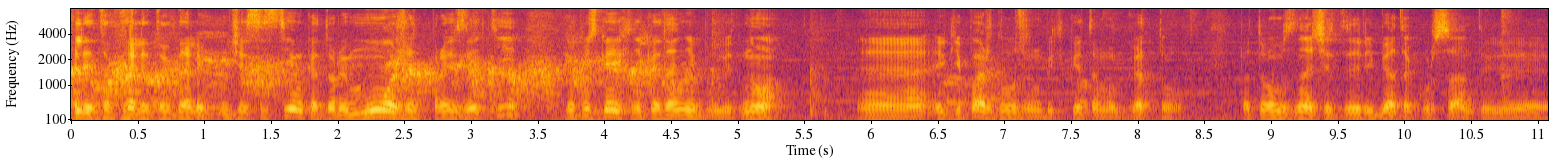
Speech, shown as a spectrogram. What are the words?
далее, так далее, так далее. Куча систем, которые может произойти, но пускай их никогда не будет. Но э, экипаж должен быть к этому готов. Потом, значит, ребята-курсанты э,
